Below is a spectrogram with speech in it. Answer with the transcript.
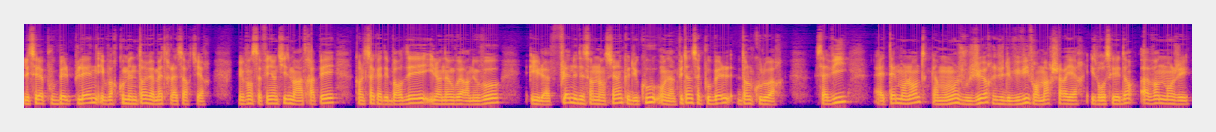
laisser la poubelle pleine et voir combien de temps il va mettre à la sortir. Mais bon, sa fainéantise m'a rattrapé, quand le sac a débordé, il en a ouvert à nouveau, et il a flemme de descendre l'ancien que du coup, on a un putain de sac poubelle dans le couloir. Sa vie est tellement lente qu'à un moment, je vous jure, je l'ai vu vivre en marche arrière. Il se brossait les dents avant de manger.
